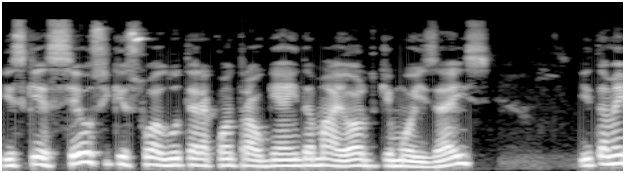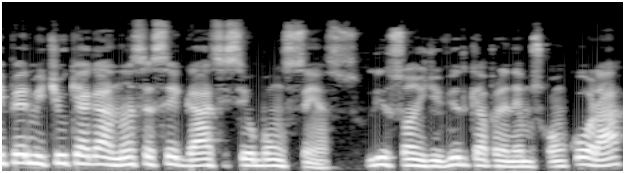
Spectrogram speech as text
Esqueceu-se que sua luta era contra alguém ainda maior do que Moisés e também permitiu que a ganância cegasse seu bom senso. Lições de vida que aprendemos com Corá.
